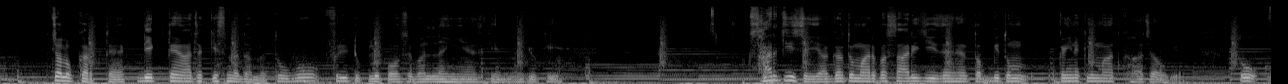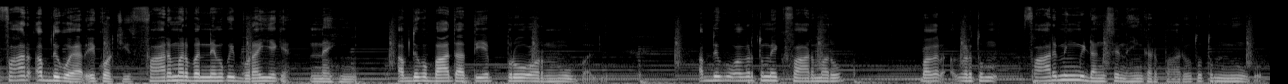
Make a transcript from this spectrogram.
चलो करते हैं, देखते हैं आजा किस मैदान में। तो वो फ्री टू प्ले पॉसिबल नहीं है इस गेम में, क्योंकि हर चीज़ चाहिए। अगर तुम्हारे पास सारी चीज़ें हैं, तब भी तुम कहीं ना कहीं मात खा जाओगे। तो फार, अब देखो यार, एक और चीज़। फार्मर बनने में कोई बुराई है क्या? नहीं। अब देखो, बात आती है प्रो और नूब वाली। अब देखो, अगर तुम एक फार्मर हो, अगर अगर तुम फ़ार्मिंग भी ढंग से नहीं कर पा रहे हो तो तुम न्यूब हो।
